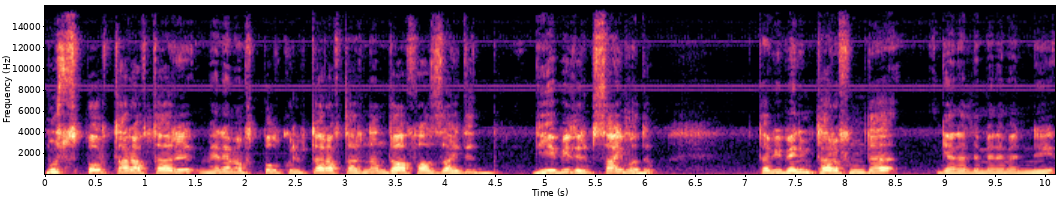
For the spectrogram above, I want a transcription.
Muş Spor taraftarı Menemen Futbol Kulübü taraftarından daha fazlaydı diyebilirim. Saymadım. Tabii benim tarafımda genelde Menemenli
